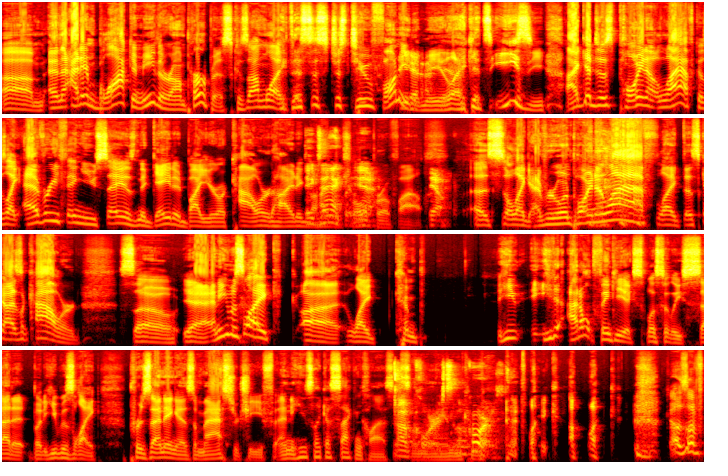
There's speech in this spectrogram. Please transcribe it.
Um, and I didn't block him either on purpose because I'm like, this is just too funny yeah, to me. Like it's easy. I could just point and laugh because like everything you say is negated by you're a coward hiding exactly, behind a troll profile. Yeah. Uh, so like everyone point and laugh like this guy's a coward. So yeah, and he was like, uh, like comp- he, he I don't think he explicitly said it, but he was like presenting as a master chief, and he's like a second class. Of course, of course. like I'm like because of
